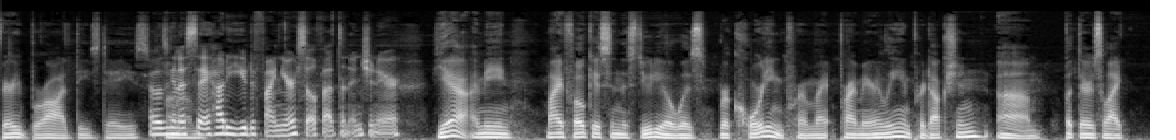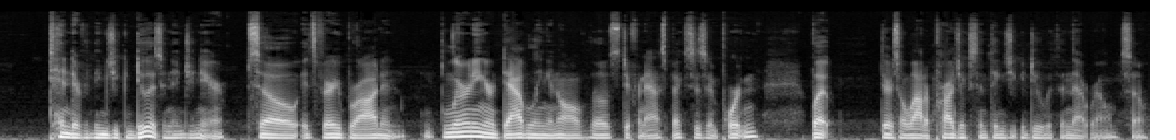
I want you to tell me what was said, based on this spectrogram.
very broad these days. I was going to um, say, how do you define yourself as an engineer? Yeah, I mean, my focus in the studio was recording prim- primarily in production, um, but there's like 10 different things you can do as an engineer. So it's very broad, and learning or dabbling in all of those different aspects is important. But there's a lot of projects and things you can do within that realm. So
